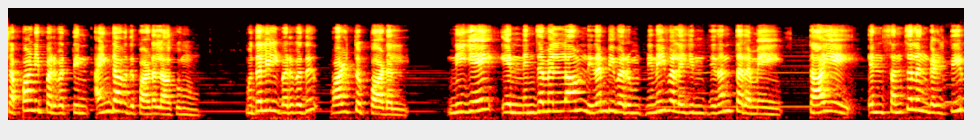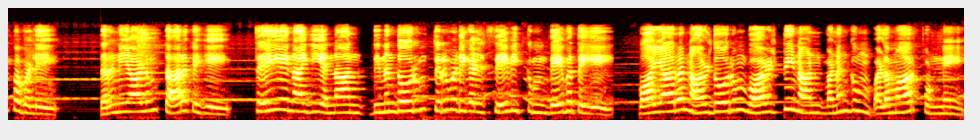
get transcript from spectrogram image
சப்பானி பருவத்தின் ஐந்தாவது பாடலாகும். முதலில் வருவது வாழ்த்துப் பாடல். நீயே என் நெஞ்சமெல்லாம் நிரம்பி வரும் நினைவலையின் நிரந்தரமே. தாயே என் சஞ்சலங்கள் தீர்ப்பவளே. தரணியாளும் தாரகையே. சேயேனாகிய நான் தினந்தோறும் திருவடிகள் சேவிக்கும் தேவதையே. வாயார நாள்தோறும் வாழ்த்தி நான் வணங்கும் வளமார் பொன்னே.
